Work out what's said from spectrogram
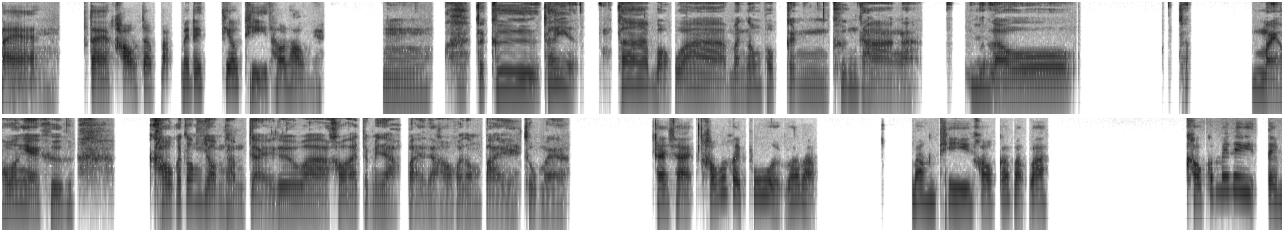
แต่อืม แต่เขาจะแบบไม่ได้เที่ยวถี่เท่าเราไงอืมแต่คือถ้าถ้าบอกว่ามันต้องพบกันครึ่งทางอะอืมแล้วถ้าหมายความว่าไงคือเขาก็ต้องยอมทำใจด้วยว่าเขาอาจจะไม่อยากไปแต่เขาก็ต้องไปถูกไหมใช่ใช่เขาก็เคยพูดว่าแบบ บางทีเขาก็แบบว่า เขาก็ไม่ได้เต็ม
